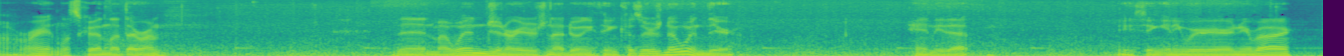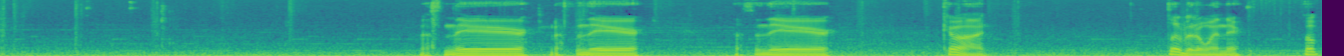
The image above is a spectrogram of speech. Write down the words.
Alright, let's go ahead and let that run. Then my wind generator's not doing anything because there's no wind there. Handy that. Anything anywhere nearby? Nothing there, nothing there, nothing there. Come on. A little bit of wind there. Oh,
